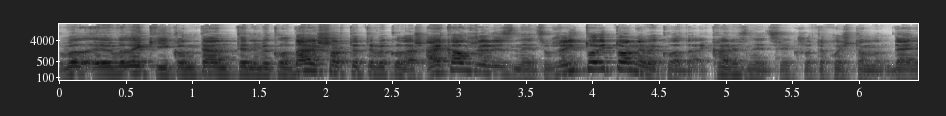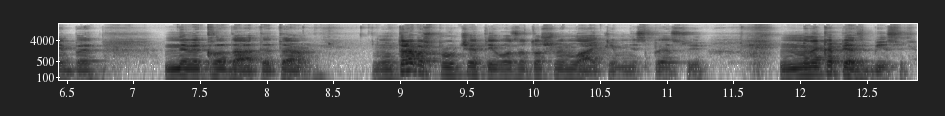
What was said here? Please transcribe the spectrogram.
великий контент ти не викладаєш, шорти ти викладаєш. А яка вже різниця? Вже і то, і то не викладай. Яка різниця, якщо ти хочеш там день аби не викладати, так. Ну треба ж провчити його за те, що він лайки мені списує. Мене капець бісить.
